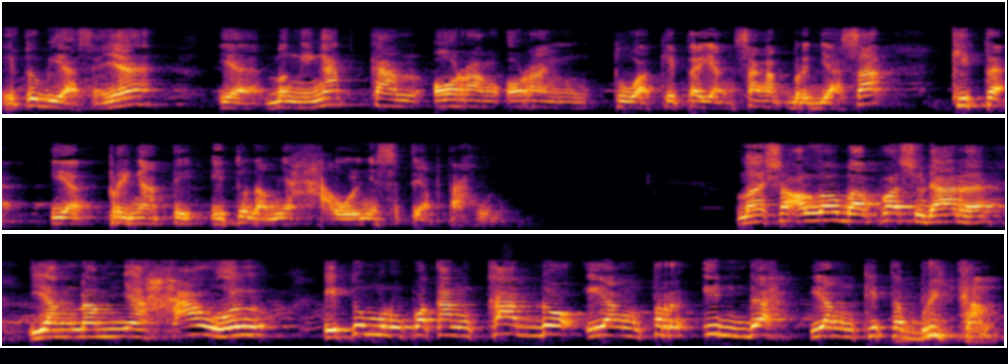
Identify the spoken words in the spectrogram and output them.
itu biasanya ya mengingatkan orang-orang tua kita yang sangat berjasa, kita ya peringati. Itu namanya haulnya setiap tahun. Masya Allah Bapak Saudara, yang namanya haul itu merupakan kado yang terindah yang kita berikan.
